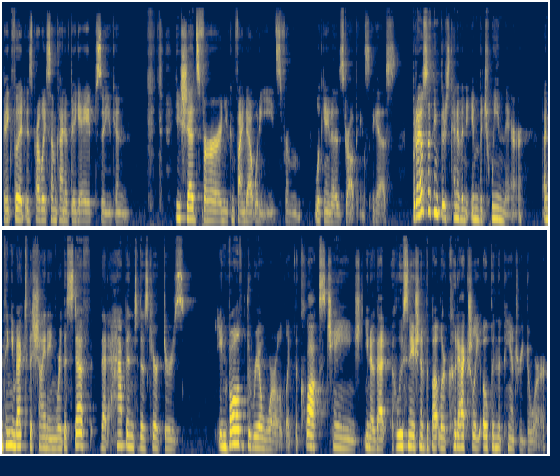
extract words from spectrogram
Bigfoot is probably some kind of big ape, so you can he sheds fur and you can find out what he eats from looking at his droppings, I guess. But I also think there's kind of an in between there. I'm thinking back to The Shining, where the stuff that happened to those characters involved the real world. Like the clocks changed, you know, that hallucination of the butler could actually open the pantry door.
